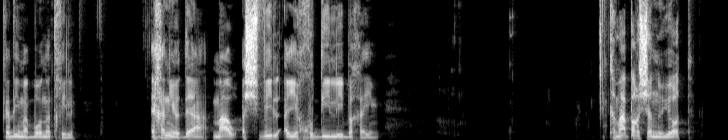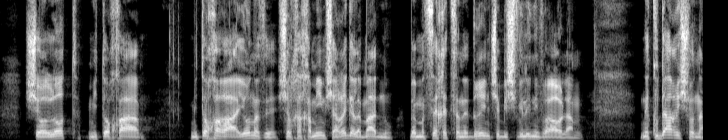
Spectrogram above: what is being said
קדימה בואו נתחיל. איך אני יודע מהו השביל הייחודי לי בחיים? כמה פרשנויות שעולות מתוך, ה, מתוך הרעיון הזה של חכמים שהרגע למדנו במסכת סנהדרין שבשבילי נברא העולם. נקודה ראשונה,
